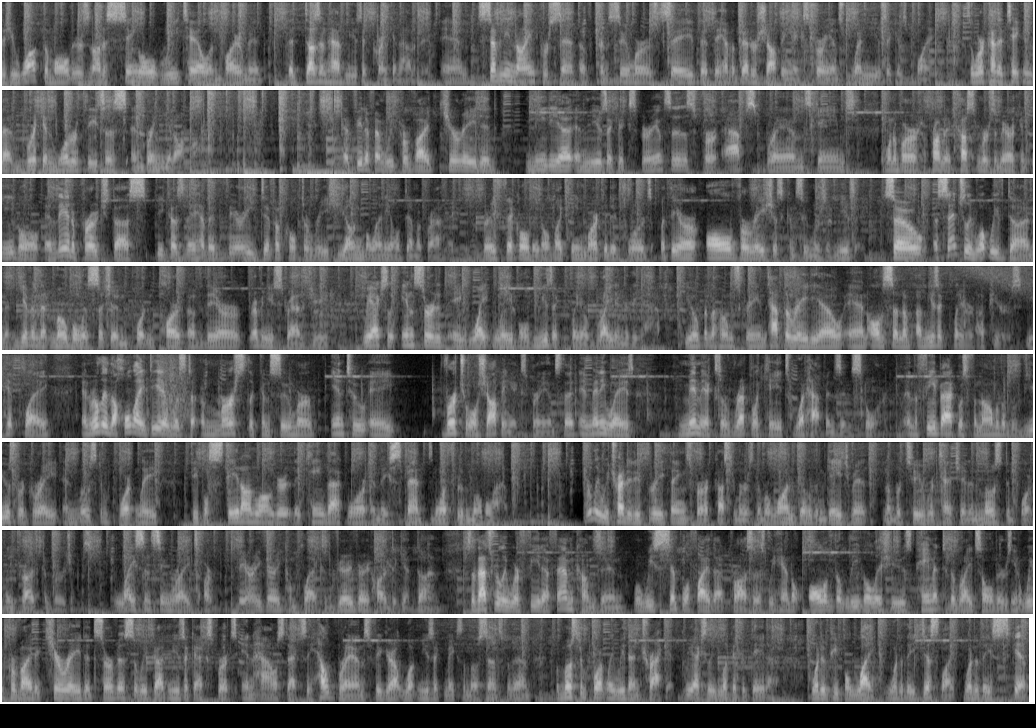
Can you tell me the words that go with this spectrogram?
As you walk the mall, there's not a single retail environment that doesn't have music cranking out of it. And 79% of consumers say that they have a better shopping experience when music is playing. So we're kind of taking that brick and mortar thesis and bringing it online. At Feed FM, we provide curated media and music experiences for apps, brands, games. One of our prominent customers, American Eagle, and they had approached us because they have a very difficult to reach young millennial demographic. You know, very fickle, they don't like being marketed towards, but they are all voracious consumers of music. So essentially what we've done, given that mobile is such an important part of their revenue strategy, we actually inserted a white label music player right into the app. You open the home screen, tap the radio, and all of a sudden a, a, music player appears. You hit play, and really the whole idea was to immerse the consumer into a virtual shopping experience that in many ways mimics or replicates what happens in store. And the feedback was phenomenal, the reviews were great, and most importantly, people stayed on longer, they came back more, and they spent more through the mobile app. Really, we try to do three things for our customers. Number one, build engagement. Number two, retention. And most importantly, drive conversions. Licensing rights are very, very complex and very, very hard to get done. So that's really where Feed FM comes in, where we simplify that process. We handle all of the legal issues, payment to the rights holders. You know, we provide a curated service, so we've got music experts in-house to actually help brands figure out what music makes the most sense for them. But most importantly, we then track it. We actually look at the data. What do people like? What do they dislike? What do they skip?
